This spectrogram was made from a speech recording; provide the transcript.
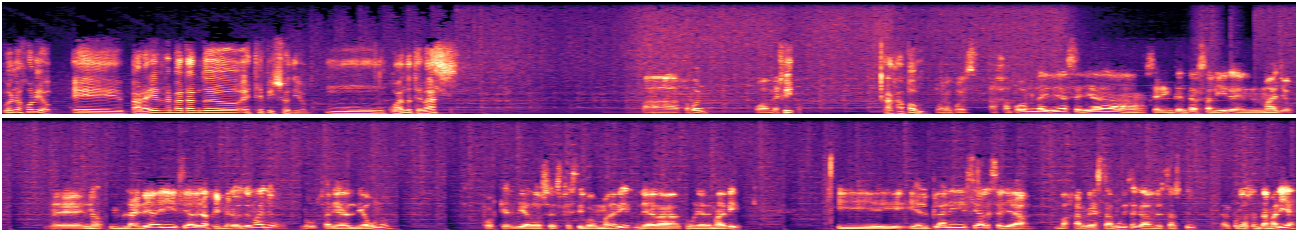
Bueno, Julio, eh, para ir rematando este episodio, mm, ¿cuándo te vas ¿A Japón o a México? a Japón? Bueno, pues a Japón la idea sería, sería intentar salir en mayo. Eh, no, la idea inicial era primeros de mayo, me gustaría el día 1, porque el día 2 es festivo en Madrid, día de la Comunidad de Madrid. Y, y el plan inicial sería bajarme hasta muy cerca de donde estás tú, al puerto de Santa María,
